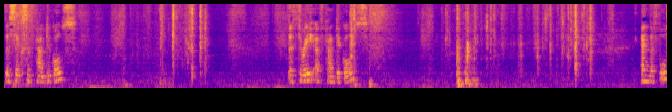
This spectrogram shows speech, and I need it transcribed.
the Six of Pentacles, the Three of Pentacles, and the full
